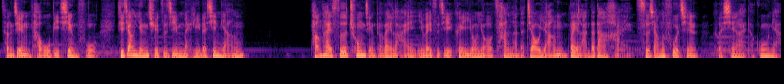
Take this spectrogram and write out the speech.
曾经，他无比幸福，即将迎娶自己美丽的新娘。唐泰斯憧憬着未来，以为自己可以拥有灿烂的骄阳、蔚蓝的大海、慈祥的父亲和心爱的姑娘。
